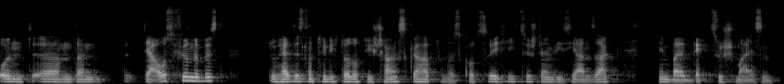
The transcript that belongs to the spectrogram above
und, ähm, dann der Ausführende bist, du hättest natürlich dort auch die Chance gehabt, um das kurz richtigzustellen, wie's Jan sagt, den Ball wegzuschmeißen.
